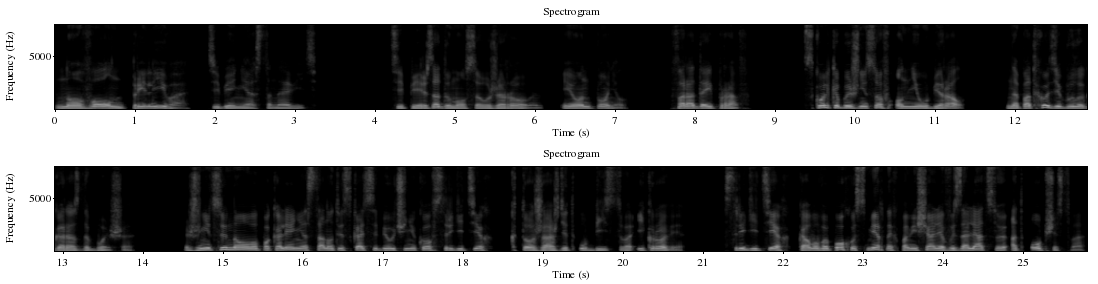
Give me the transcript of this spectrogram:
но волн прилива тебе не остановить. Теперь задумался уже Роуэн, и он понял. Фарадей прав. Сколько бы жнецов он не убирал, на подходе было гораздо больше. Жнецы нового поколения станут искать себе учеников среди тех, кто жаждет убийства и крови. Среди тех, кого в эпоху смертных помещали в изоляцию от общества,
